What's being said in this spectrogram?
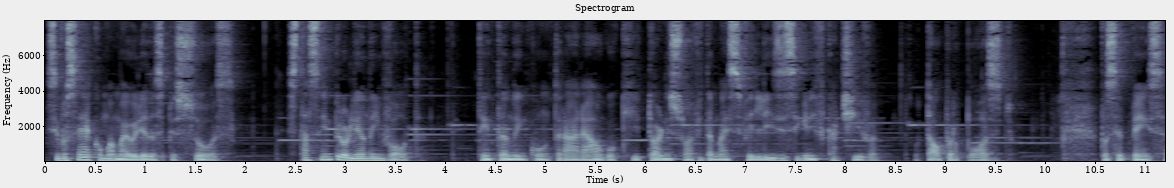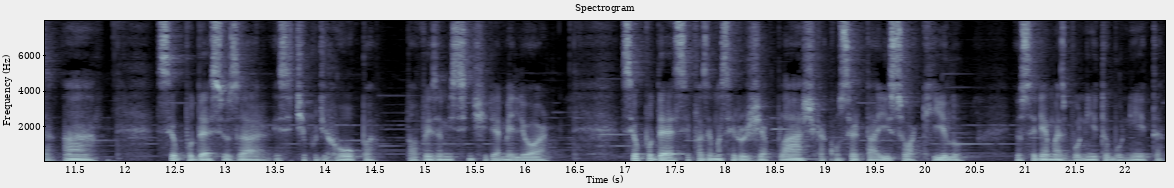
Se você é como a maioria das pessoas, está sempre olhando em volta, tentando encontrar algo que torne sua vida mais feliz e significativa, o tal propósito. Você pensa: ah, se eu pudesse usar esse tipo de roupa, talvez eu me sentiria melhor. Se eu pudesse fazer uma cirurgia plástica, consertar isso ou aquilo, eu seria mais bonito ou bonita.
